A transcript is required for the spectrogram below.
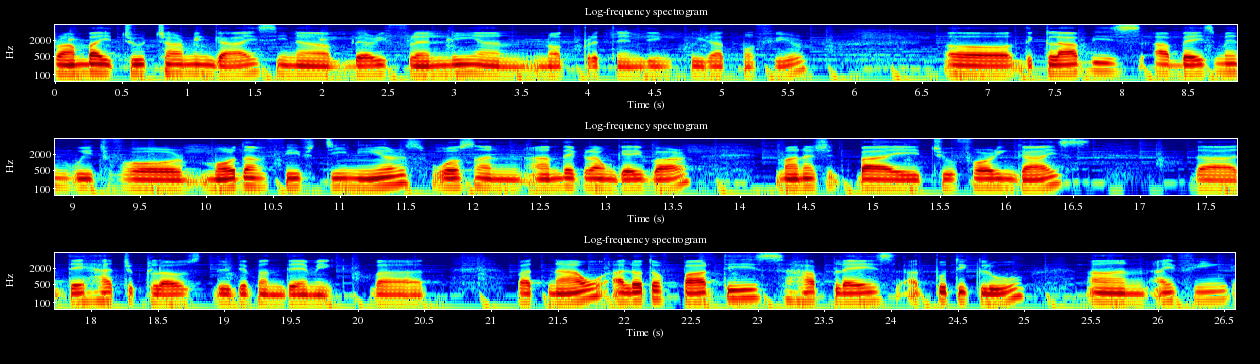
run by two charming guys in a very friendly and not pretending queer atmosphere. Uh, the club is a basement which for more than 15 years was an underground gay bar managed by two foreign guys that they had to close due to the pandemic but but now a lot of parties have place at Puticlub and I think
